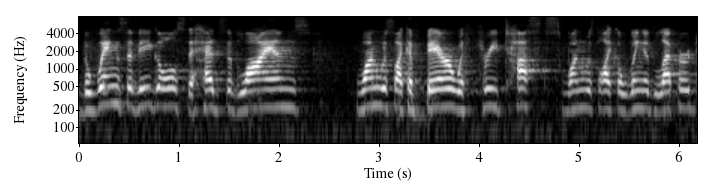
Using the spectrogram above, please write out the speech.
the wings of eagles, the heads of lions. One was like a bear with three tusks, one was like a winged leopard.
